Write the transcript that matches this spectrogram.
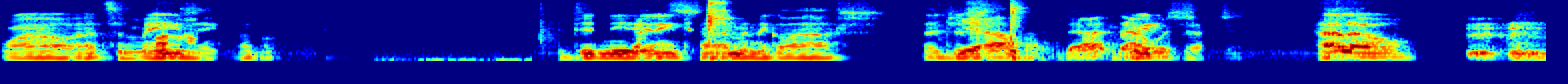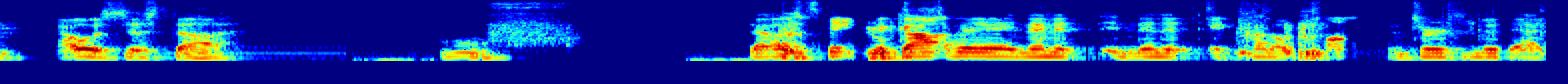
Wow, that's amazing. It didn't need any time in the glass. That just yeah, that that was hello. that was just uh Oof. that was That's baked beautiful. agave, and then it and then it, it kind of pops and turns into that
